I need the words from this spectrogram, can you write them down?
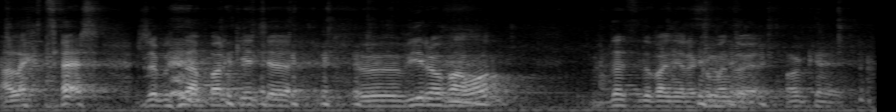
ale chcesz, żeby na parkiecie y, wirowało, zdecydowanie rekomenduję. Okej.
